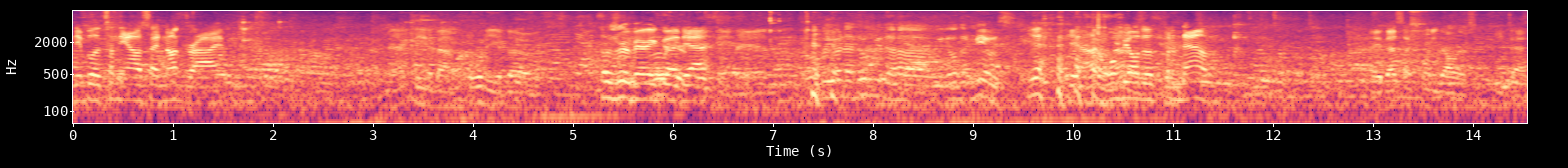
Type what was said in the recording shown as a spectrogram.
niblets on the outside, not dry. I mean, I could eat about 40 of those. Those were very good, yeah. 50, man. What we're gonna do with, uh, with other meals? Yeah, yeah. I won't be able to put them down. Hey, that's like $20. Eat that.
